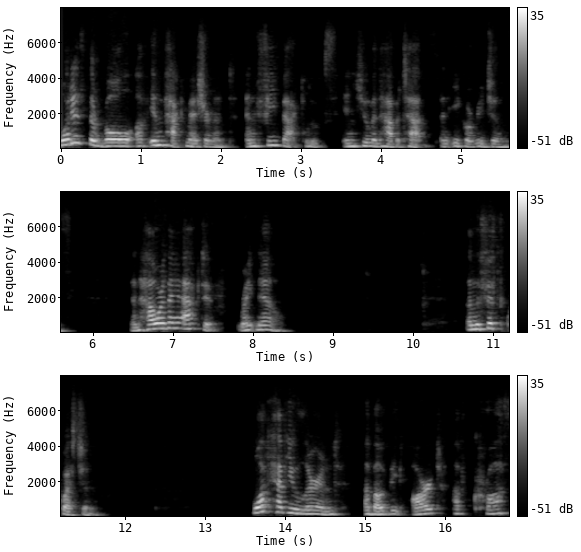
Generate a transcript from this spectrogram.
What is the role of impact measurement and feedback loops in human habitats and ecoregions? And how are they active right now? And the fifth question What have you learned about the art of cross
